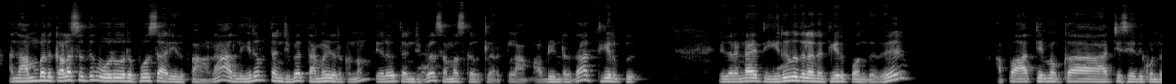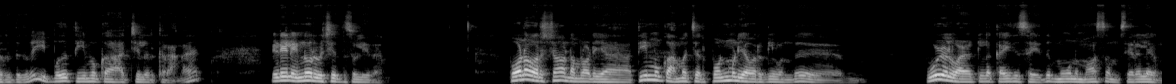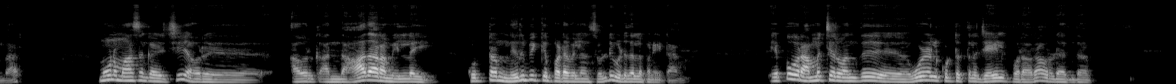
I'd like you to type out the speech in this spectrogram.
அந்த 50 கலசத்துக்கு ஒரு ஒரு பூசாரி இருப்பாங்கன்னா, அதில் இருபத்தஞ்சு பேர் தமிழ் இருக்கணும், 25 பேர் சமஸ்கிருதத்தில் இருக்கலாம் அப்படின்றது தான் தீர்ப்பு. இது 2020ல அந்த தீர்ப்பு வந்தது. அப்போ அதிமுக ஆட்சி செய்து கொண்டு இருந்தது. இப்போது திமுக ஆட்சியில் இருக்கிறாங்க. இடையில் இன்னொரு விஷயத்த சொல்லிடுறேன் போன வருஷம் நம்மளுடைய திமுக அமைச்சர் பொன்முடி அவர்கள் வந்து ஊழல் வழக்கில் கைது செய்து மூணு மாதம் சிறையில் இருந்தார். மூணு மாதம் கழிச்சு அவர் அவருக்கு அந்த ஆதாரம் இல்லை, குற்றம் நிரூபிக்கப்படவில்லைன்னு சொல்லிட்டு விடுதலை பண்ணிட்டாங்க. எப்போ ஒரு அமைச்சர் வந்து ஊழல் குற்றத்தில் ஜெயிலுக்கு போகிறாரோ அவருடைய அந்த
